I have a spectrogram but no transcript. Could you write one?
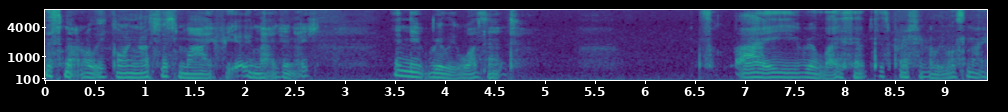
it's not really going on. It's just my imagination. And it really wasn't. So I realized that this person really was my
